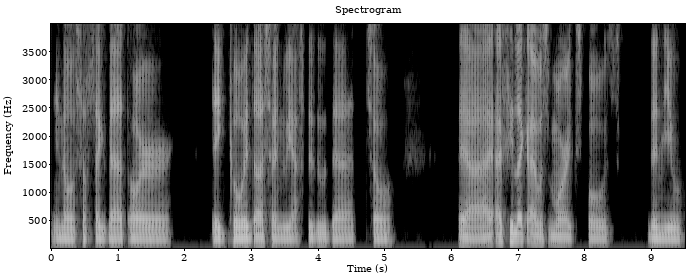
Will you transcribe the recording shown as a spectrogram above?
you know, stuff like that, or they go with us when we have to do that. So yeah, I, I feel like I was more exposed than you.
